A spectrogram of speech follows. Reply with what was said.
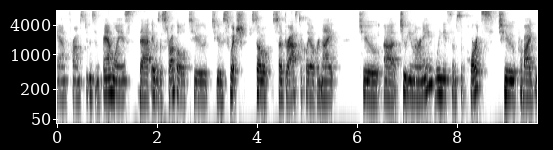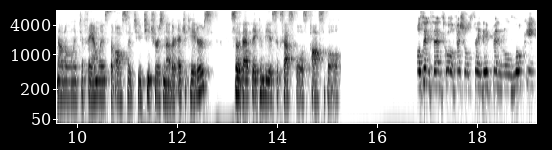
and from students and families that it was a struggle to to switch so so drastically overnight to uh, to e-learning. We need some supports to provide not only to families but also to teachers and other educators so that they can be as successful as possible. Well, since then, school officials say they've been looking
